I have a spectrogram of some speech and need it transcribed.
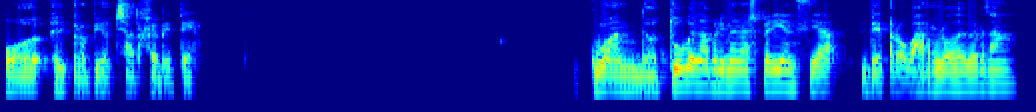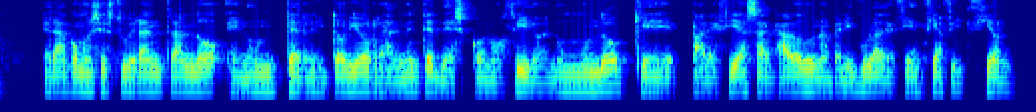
o el propio chat GPT. Cuando tuve la primera experiencia de probarlo de verdad, era como si estuviera entrando en un territorio realmente desconocido, en un mundo que parecía sacado de una película de ciencia ficción.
